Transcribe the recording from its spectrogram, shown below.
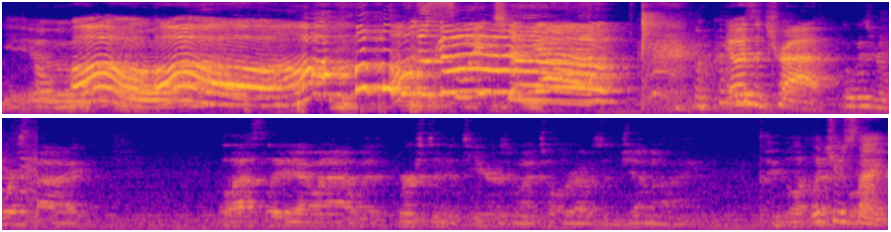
Ew. Oh, oh. Oh, the switch. Oh, yeah. It was a trap. What was your worst? I, the last lady I went out with burst into tears when I told her I was a Gemini. People What's your sign?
